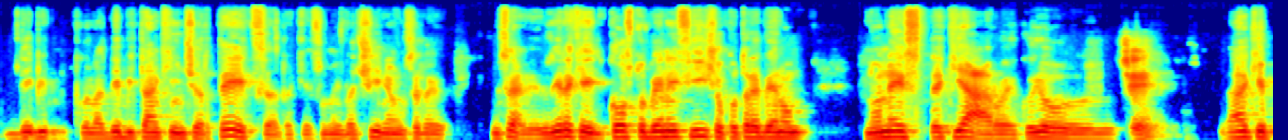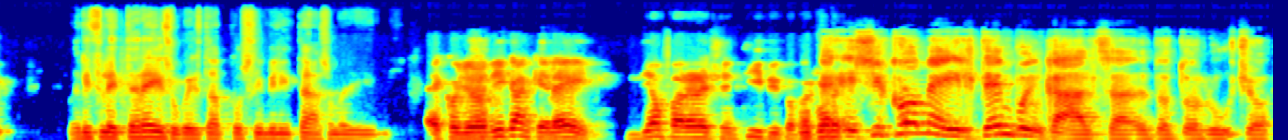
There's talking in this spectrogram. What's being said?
debi, con, la debita anche incertezza, perché sono i vaccini, non serve, non serve. Devo dire che il costo-beneficio potrebbe non, non essere chiaro. Ecco, io sì. anche rifletterei su questa possibilità. Insomma, di... Ecco, glielo dica anche lei, dia un parere scientifico. Perché... E siccome il tempo incalza, dottor Lucio,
